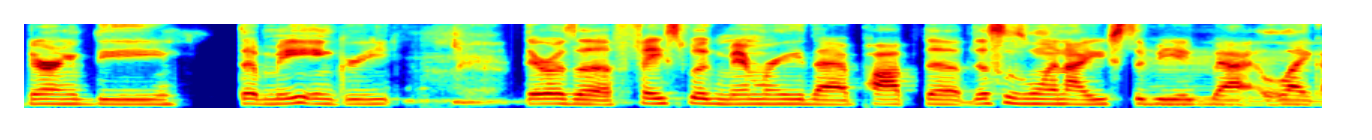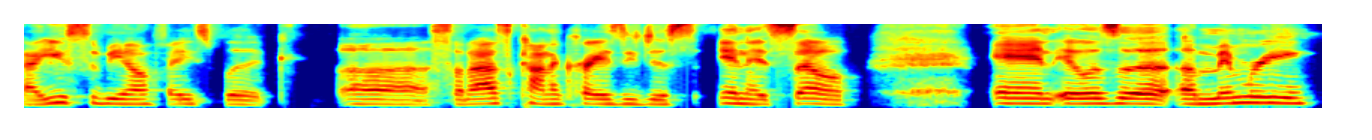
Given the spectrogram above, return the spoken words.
during the the meet and greet, there was a Facebook memory that popped up. This is when I used to be back, like I Mm. used to be on Facebook. Uh, so that's kind of crazy just in itself. And it was a, a memory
